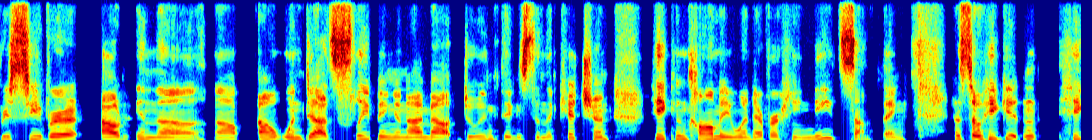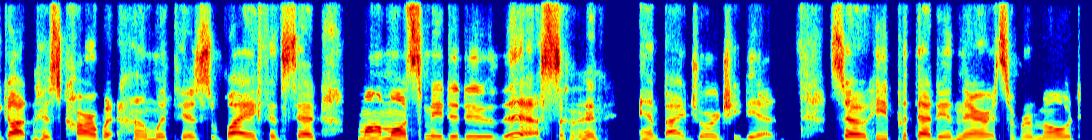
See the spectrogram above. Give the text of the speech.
receiver out in the uh, out when dad's sleeping and I'm out doing things in the kitchen, he can call me whenever he needs something. And so he get in, he got in his car, went home with his wife and said, "Mom wants me to do this." And, by George, he did. So he put that in there. It's a remote.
